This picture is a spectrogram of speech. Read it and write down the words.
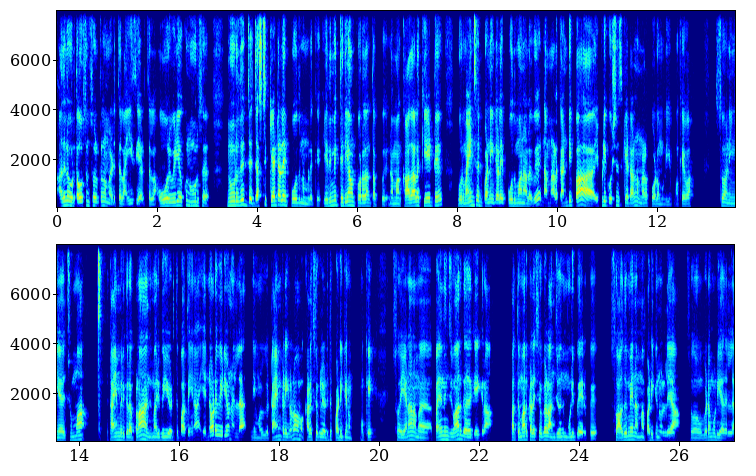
அதில் ஒரு தௌசண்ட் சொற்கள் நம்ம எடுத்துடலாம். ஈஸியாக எடுத்துடலாம். ஒவ்வொரு வீடியோக்கும் நூறு ச- நூறு இது ஜஸ்ட் கேட்டாலே போதும் நம்மளுக்கு. எதுவுமே தெரியாமல் போகிறதான் தப்பு. நம்ம காதால் கேட்டு ஒரு மைண்ட் செட் பண்ணிட்டாலே போதுமான அளவு நம்மளால் கண்டிப்பாக எப்படி கொஷின்ஸ் கேட்டாலும் நம்மளால போட முடியும். ஓகேவா ஸோ நீங்கள் சும்மா டைம் இருக்கிறப்பலாம் இந்த மாதிரி வீடியோ எடுத்து பார்த்தீங்கன்னா என்னோட வீடியோன்னு இல்லை. உங்களுக்கு டைம் கிடைக்கணும் நம்ம கலைச்சொற்கள் எடுத்து படிக்கணும். ஓகே ஸோ ஏன்னா நம்ம பதினஞ்சு மார்க் அதை கேட்குறான். பத்து மார்க் கலைச்சொற்கள் அஞ்சு வந்து மொழிபெயர்ப்பு. ஸோ அதுவுமே நம்ம படிக்கணும் இல்லையா? ஸோ விட முடியாதுல்ல.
